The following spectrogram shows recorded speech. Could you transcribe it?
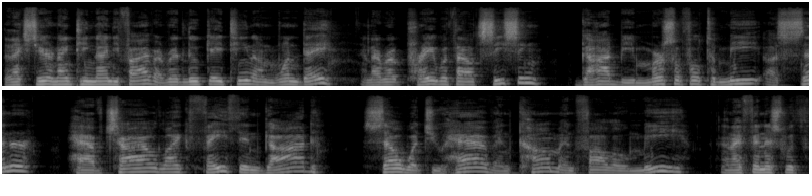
The next year, 1995, I read Luke 18 on one day, and I wrote, Pray without ceasing. God be merciful to me, a sinner. Have childlike faith in God. Sell what you have and come and follow me. And I finished with,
